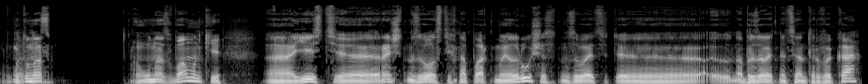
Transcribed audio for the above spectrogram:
Да, вот у нас у нас в Бауманке э, есть, э, раньше это называлось технопарк Mail.ru, сейчас это называется э, образовательный центр ВК,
